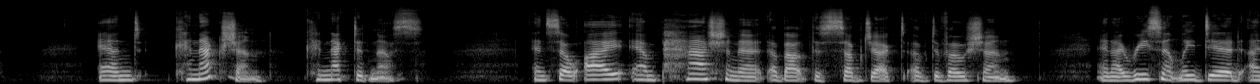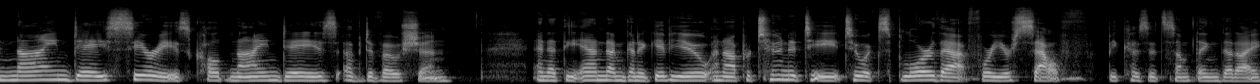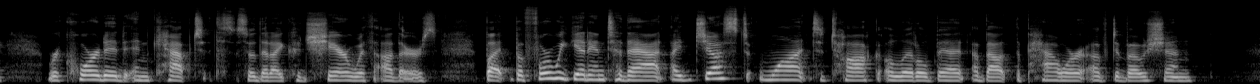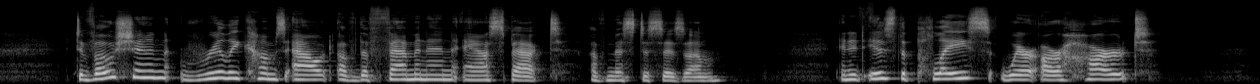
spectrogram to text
and connection, connectedness. And so I am passionate about this subject of devotion. And I recently did a nine day series called Nine Days of Devotion. And at the end, I'm going to give you an opportunity to explore that for yourself because it's something that I recorded and kept so that I could share with others. But before we get into that, I just want to talk a little bit about the power of devotion. Devotion really comes out of the feminine aspect of mysticism. And it is the place where our heart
